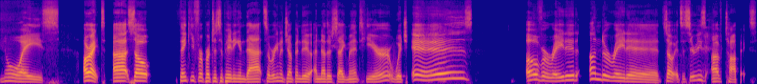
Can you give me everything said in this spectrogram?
Noise. All right. Uh, so thank you for participating in that. So we're going to jump into another segment here, which is overrated, underrated. So it's a series of topics.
